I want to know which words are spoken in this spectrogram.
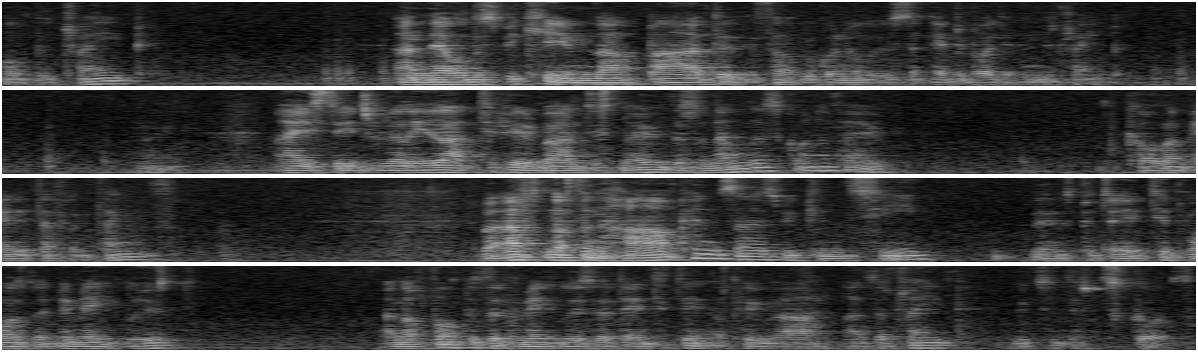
of the tribe. And the illness became that bad that they thought we were going to lose everybody in the tribe. Right. I said, really, that to feel bad just now, there's an illness going about. Call it many different things. But if nothing happens, as we can see, then it's projected was that we might lose enough of us that we might lose identity of who we are as a tribe, which is the Scots.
